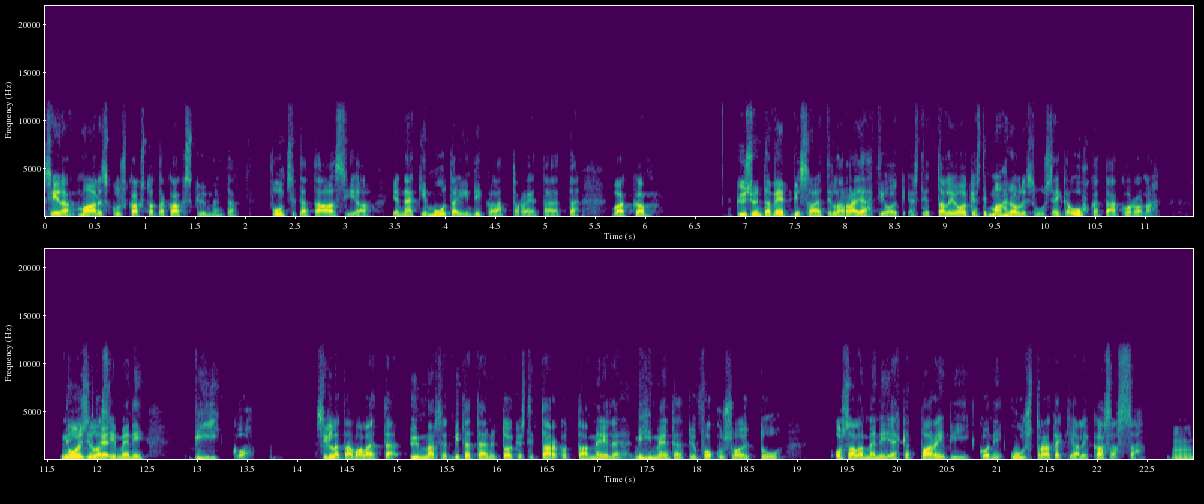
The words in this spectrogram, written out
siinä maaliskuussa 2020 funtsi tätä asiaa ja näki muuta indikaattoreita, että vaikka kysyntä webbisaitilla räjähti oikeasti, että tämä oli oikeasti mahdollisuus eikä uhka tämä korona. Niin, Toisilla et... siinä meni viikko sillä tavalla, että ymmärsi, että mitä tämä nyt oikeasti tarkoittaa meille, mihin meidän täytyy fokusoitua. Osalla meni ehkä pari viikkoa, niin uusi strategia oli kasassa. Mm.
